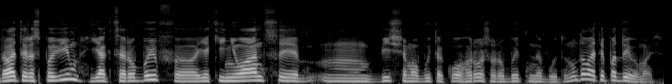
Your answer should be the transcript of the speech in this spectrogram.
Давайте розповім, як це робив, е, які нюанси. Більше, мабуть, такого огорожу робити не буду. Ну, давайте подивимось.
